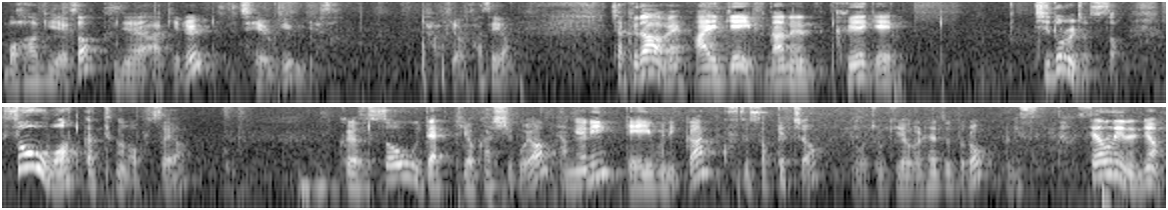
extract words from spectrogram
뭐 하기 위해서? 그녀의 아기를 재우기 위해서. 다 기억하세요. 자, 그 다음에 I gave 나는 그에게 지도를 줬어. So what 같은 건 없어요. 그래서 so that 기억하시고요. 당연히 gave니까 could 썼겠죠. 이거 좀 기억을 해두도록 하겠습니다. 셀리는요.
